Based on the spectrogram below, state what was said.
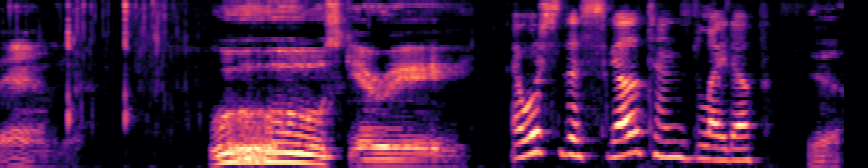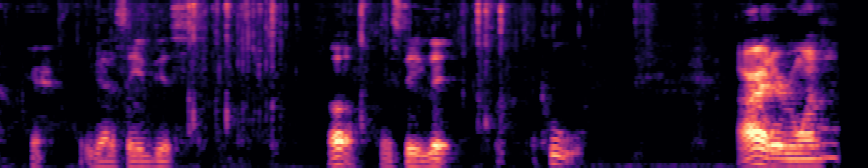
Man, look at that. Ooh, scary. I wish the skeletons light up. Yeah, here we gotta save this. Oh, they stay lit. Cool. All right, everyone.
